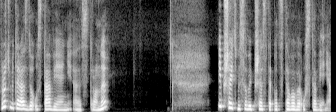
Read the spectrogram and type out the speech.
Wróćmy teraz do ustawień e, strony i przejdźmy sobie przez te podstawowe ustawienia.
